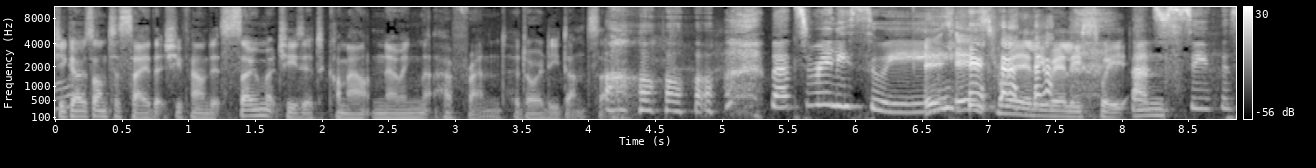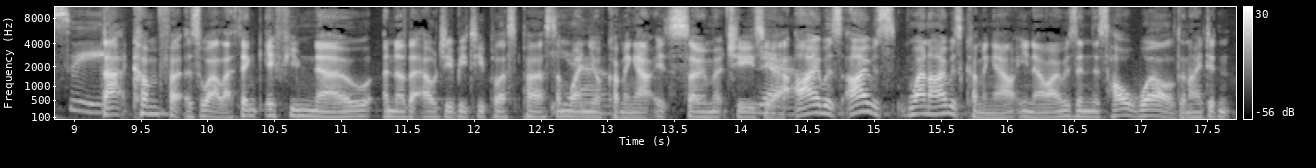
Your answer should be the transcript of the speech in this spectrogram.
She goes on to say that she found it so much easier to come out knowing that her friend had already done so. that's really sweet it is really, really sweet. that's and super sweet that comfort as well. I think if you know another LGBT plus person when you're coming out, it's so much easier. Yeah. I was, I was when I was coming out. You know, I was in this whole world, and I didn't,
